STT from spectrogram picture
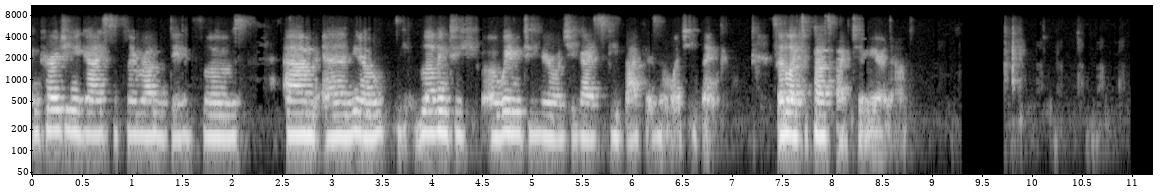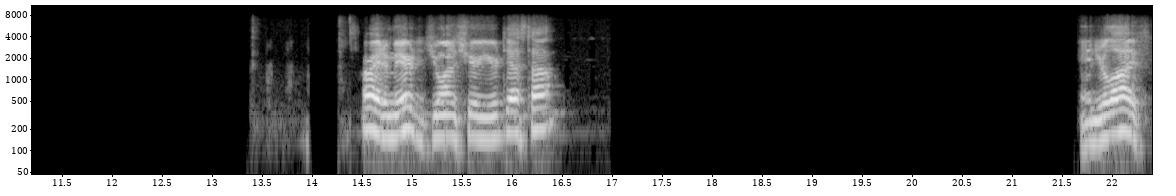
encouraging you guys to play around with data flows um, and, you know, loving to, uh, waiting to hear what you guys' feedback is and what you think. So I'd like to pass back to Amir now. All right, Amir, did you want to share your desktop? And you're live.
